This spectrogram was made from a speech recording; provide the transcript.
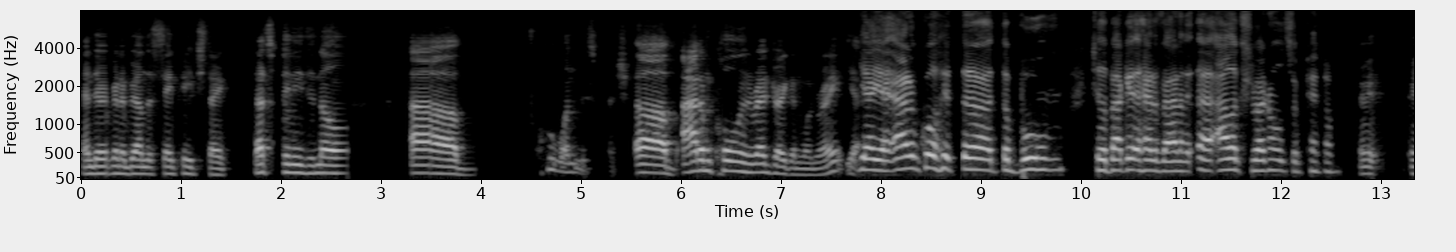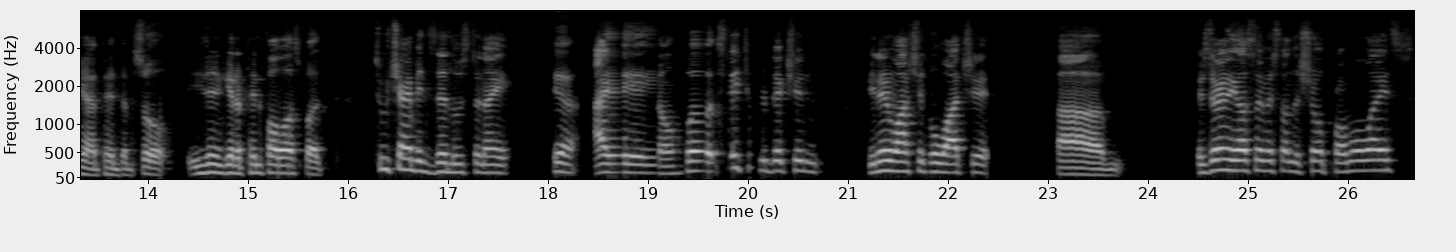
and they're going to be on the same page tonight. That's what you need to know. Uh, who won this match? Uh, Adam Cole and Red Dragon won, right? Yeah. Yeah, yeah. Adam Cole hit the the boom to the back of the head of Adam, uh, Alex Reynolds and pinned him. Yeah, I pinned him. So he didn't get a pinfall loss, but two champions did lose tonight. Yeah. I you know, but stay tuned predictions. If you didn't watch it, go watch it. Um, is there anything else I missed on the show promo wise?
